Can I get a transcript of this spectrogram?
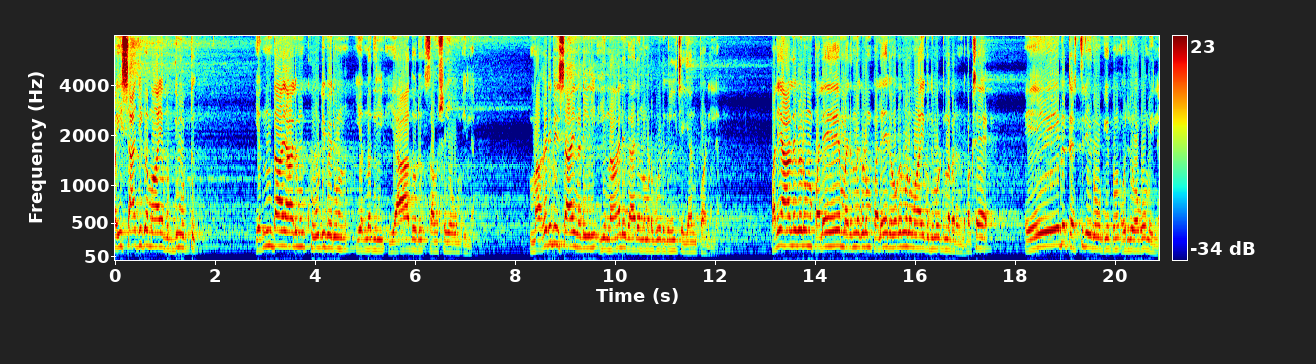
പൈശാചികമായ ബുദ്ധിമുട്ട് എന്തായാലും കൂടി വരും എന്നതിൽ യാതൊരു സംശയവും ഇല്ല. മഗ്രിബ് ഇഷായിനിടയിൽ ഈ നാല് കാര്യം നമ്മുടെ വീടുകളിൽ ചെയ്യാൻ പാടില്ല. പല ആളുകളും പല മരുന്നുകളും പല രോഗങ്ങളുമായി ബുദ്ധിമുട്ടുന്നവരുണ്ട്. പക്ഷേ ഏത് ടെസ്റ്റ് ചെയ്ത് നോക്കിയിട്ടും ഒരു രോഗവുമില്ല.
